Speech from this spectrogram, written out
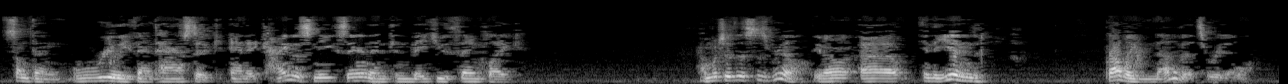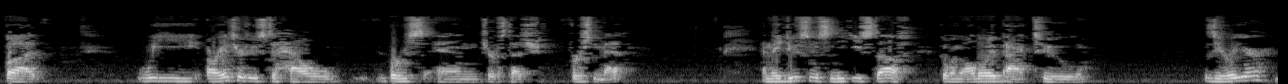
something really fantastic, and it kind of sneaks in and can make you think like, how much of this is real? You know, uh, in the end, probably none of it's real, but we are introduced to how Bruce and Jervis Tetch first met, and they do some sneaky stuff going all the way back to Zero Year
